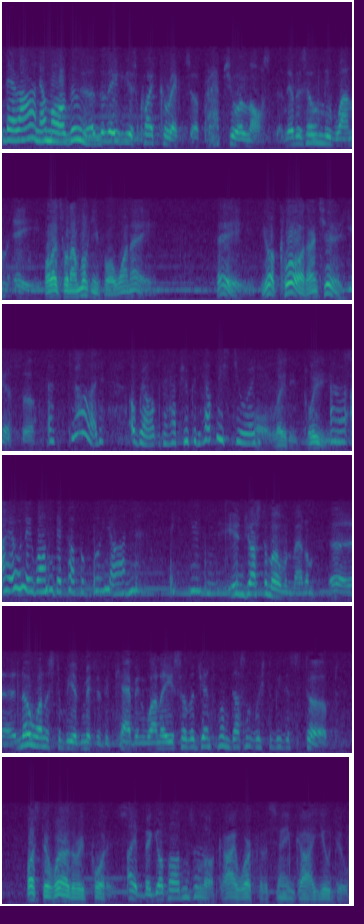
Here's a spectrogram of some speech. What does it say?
There are no more rooms. Uh, the lady is quite correct, sir. Perhaps you are lost. There is only one A. Well, that's what I'm looking for. 1A. Hey, you're Claude, aren't you? Yes, sir. Uh, Claude. Oh, well, perhaps you could help me, steward. Oh, lady, please. Uh, I only wanted a cup of bouillon. Excuse me. In just a moment, madam. Uh, no one is to be admitted to cabin 1A, so the gentleman doesn't wish to be disturbed. Buster, where are the reporters? I beg your pardon, sir? Look, I work for the same guy you do,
